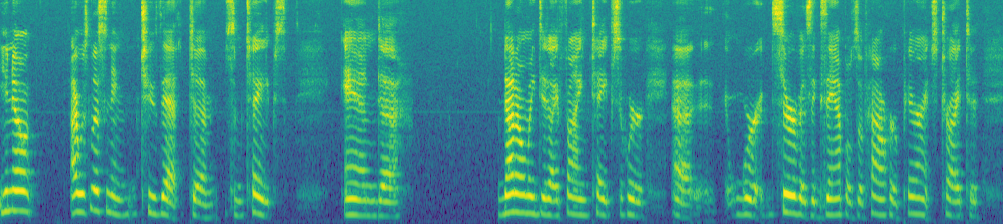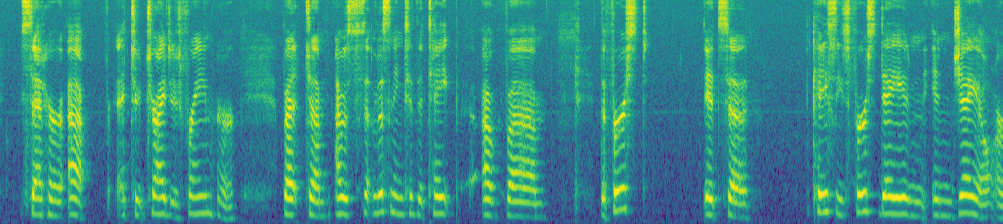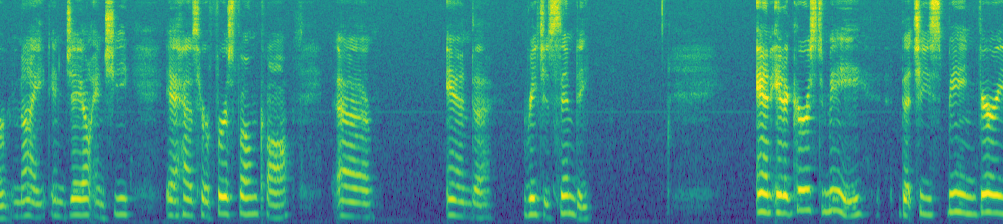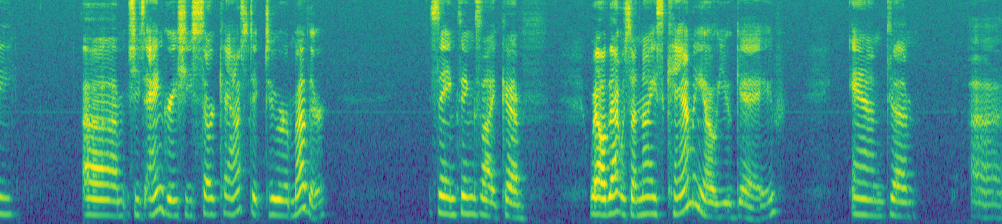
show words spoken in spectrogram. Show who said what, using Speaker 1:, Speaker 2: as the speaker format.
Speaker 1: You know, I was listening to that, um, some tapes, and uh, not only did I find tapes where uh, were serve as examples of how her parents tried to set her up to try to frame her, but um, I was listening to the tape of um, the first. It's uh, Casey's first day in in jail or night in jail, and she has her first phone call. Uh, and uh, reaches Cindy. And it occurs to me that she's being very, um, she's angry, she's sarcastic to her mother, saying things like, um, well, that was a nice cameo you gave. And, um, uh,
